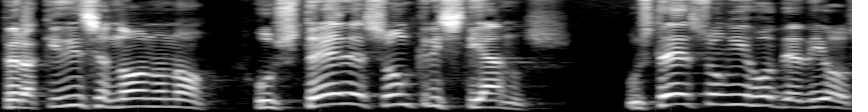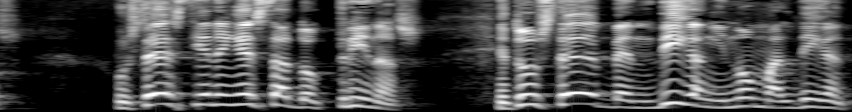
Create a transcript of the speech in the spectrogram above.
pero aquí dice, no, no, no, ustedes son cristianos, ustedes son hijos de Dios, ustedes tienen estas doctrinas. Entonces ustedes bendigan y no maldigan.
